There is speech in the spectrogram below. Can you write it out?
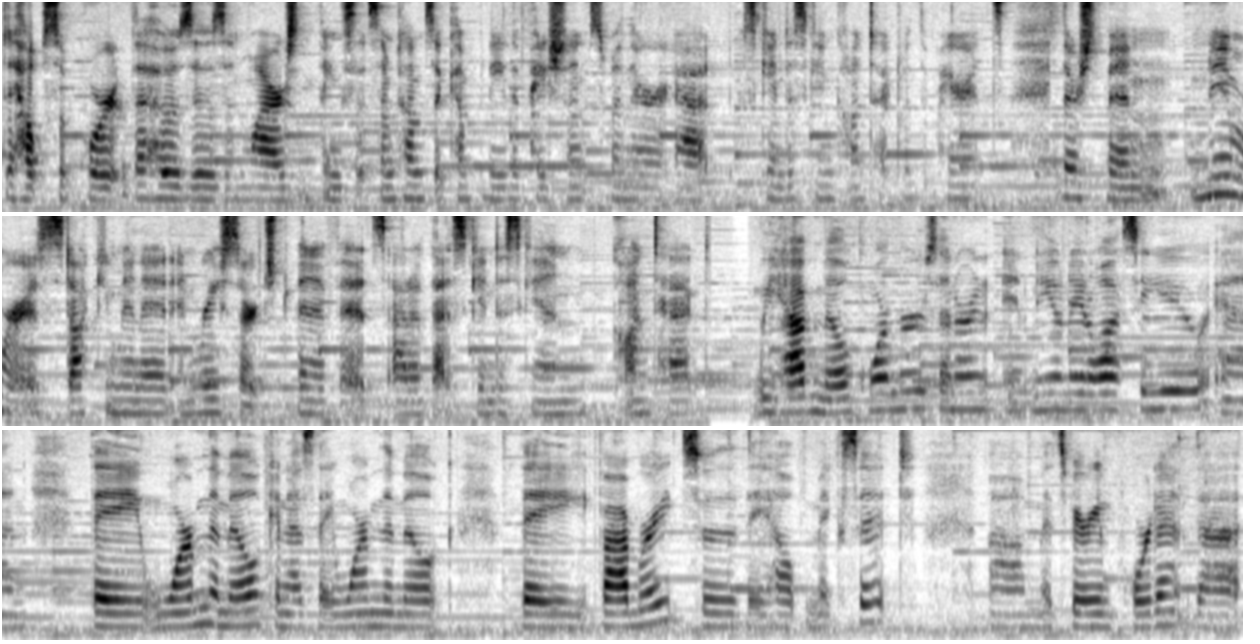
to help support the hoses and wires and things that sometimes accompany the patients when they're at skin to skin contact with the parents. There's been numerous documented and researched benefits out of that skin to skin contact. We have milk warmers in our neonatal ICU and they warm the milk and as they warm the milk they vibrate so that they help mix it. Um, it's very important that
